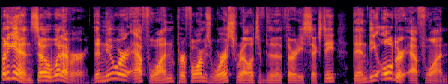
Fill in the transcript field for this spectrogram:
But again, so whatever. The newer F1 performs worse relative to the 3060 than the older F1.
